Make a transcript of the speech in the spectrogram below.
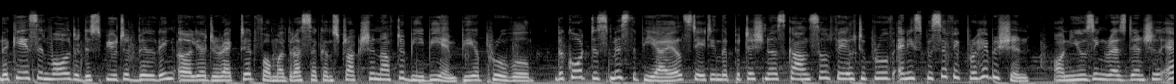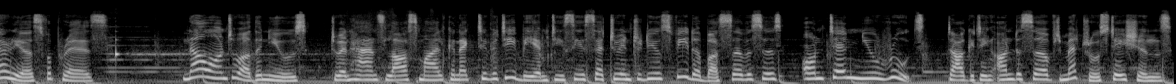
The case involved a disputed building earlier directed for madrasa construction after BBMP approval. The court dismissed the PIL, stating the petitioner's counsel failed to prove any specific prohibition on using residential areas for prayers. Now on to other news. To enhance last mile connectivity, BMTC is set to introduce feeder bus services on 10 new routes targeting underserved metro stations.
